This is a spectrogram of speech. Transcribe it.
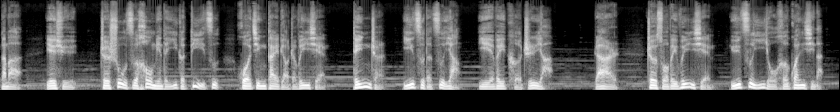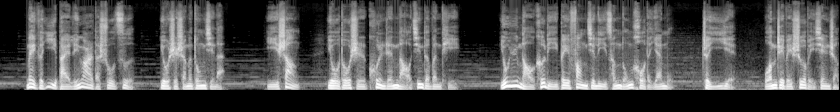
那么，也许这数字后面的一个 “D” 字，或竟代表着危险 （danger） 一字的字样，也未可知呀。然而，这所谓危险与字义有何关系呢？那个一百零二的数字又是什么东西呢？以上又都是困人脑筋的问题。由于脑壳里被放进了一层浓厚的烟幕，这一夜，我们这位舍伟先生，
